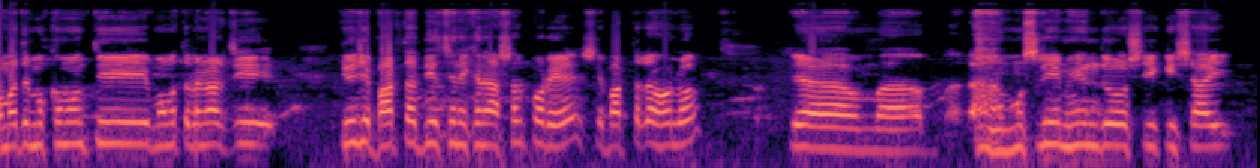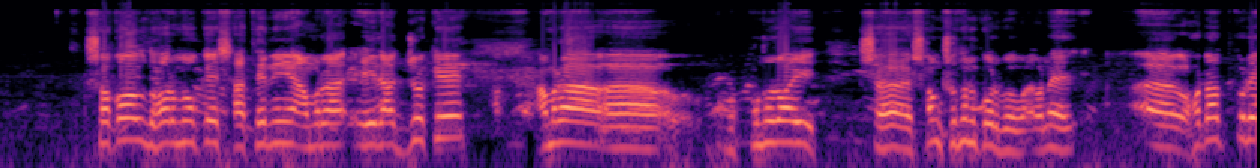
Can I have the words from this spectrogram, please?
আমাদের মুখ্যমন্ত্রী মমতা ব্যানার্জি, তিনি যে বার্তা দিয়েছেন এখানে আসার পরে, সে বার্তাটা হলো মুসলিম, হিন্দু, শিখ, ইসাই, সকল ধর্মকে সাথে নিয়ে আমরা এই রাজ্যকে আমরা পুনরায় সংশোধন করব। মানে হঠাৎ করে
